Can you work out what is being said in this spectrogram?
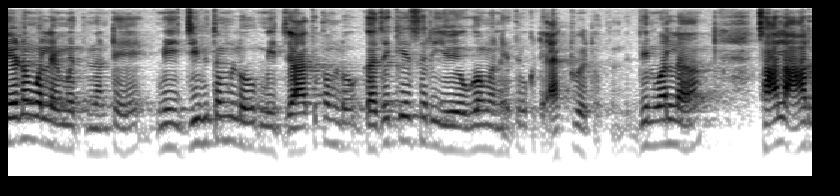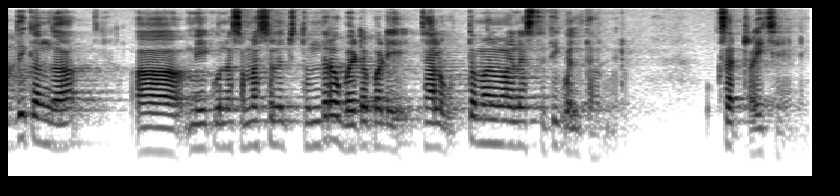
చేయడం వల్ల ఏమవుతుందంటే మీ జీవితంలో మీ జాతకంలో గజకేసరి యోగం అనేది ఒకటి యాక్టివేట్ అవుతుంది. దీనివల్ల చాలా ఆర్థికంగా మీకున్న సమస్యల నుంచి తొందరగా బయటపడి చాలా ఉత్తమమైన స్థితికి వెళ్తారు మీరు. ఒకసారి ట్రై చేయండి.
